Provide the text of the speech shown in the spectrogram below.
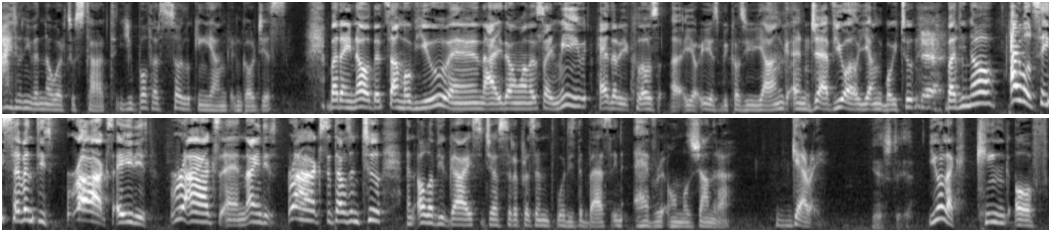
I don't even know where to start. You both are so looking young and gorgeous. But I know that some of you, and I don't want to say me, Heather, you close uh, your ears because you're young, and Jeff, you are a young boy too. Yeah. But you know, I will say 70s rocks, 80s rocks, and 90s rocks, 2002, and all of you guys just represent what is the best in every almost genre. Gary, Yes, dear. you're like king of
